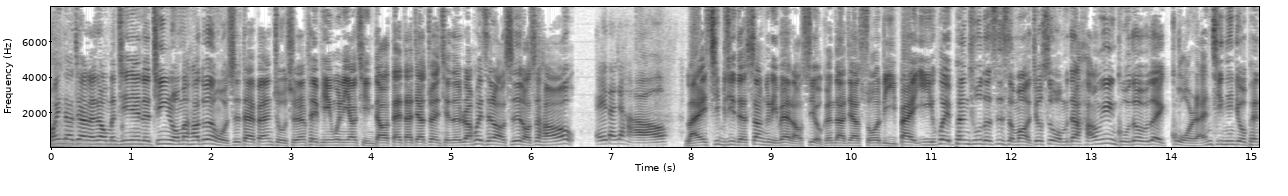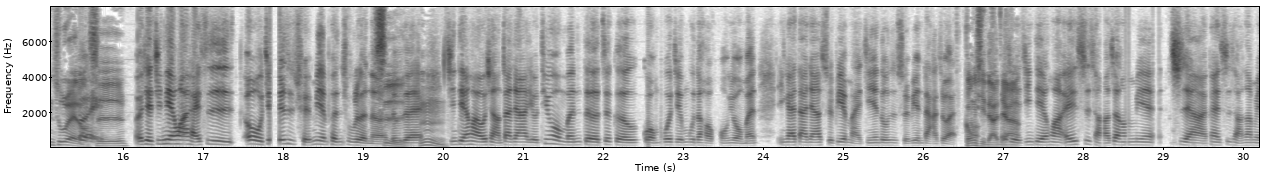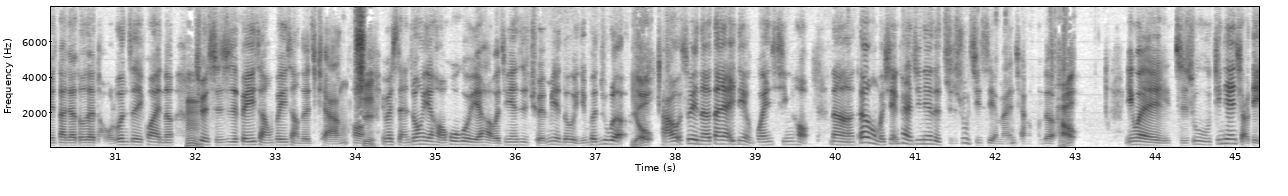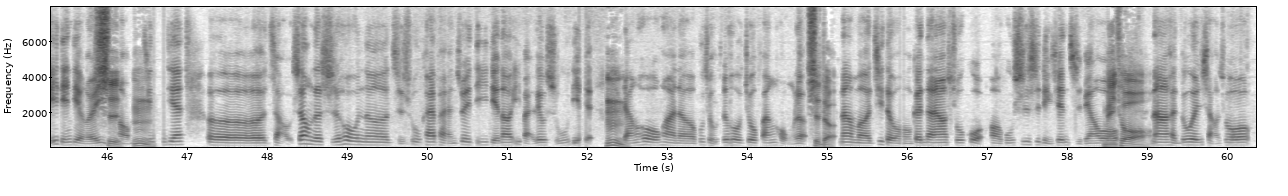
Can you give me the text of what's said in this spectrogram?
欢迎大家来到我们今天的金融曼哈顿，我是代班主持人费平，为您邀请到带大家赚钱的阮惠慈老师，老师好。哎，大家好。来，记不记得上个礼拜老师有跟大家说，礼拜一会喷出的是什么？就是我们的航运股，对不对？果然今天就喷出来，老师。而且今天的话还是哦，今天是全面喷出了呢，对不对？嗯。今天的话，我想大家有听我们的这个广播节目的好朋友们，应该大家随便买，今天都是随便大赚。恭喜大家！而且今天的话，哎，市场上面是啊，看市场上面大家都在讨论这一块呢，嗯、确实是非常非常的强。是。因为散装也好，货柜也好，今天是全面都已经喷出了。有。好，所以呢，大家。一定很关心哈，那当然我们先看今天的指数，其实也蛮强的。好，因为指数今天小跌一点点而已。是，好，嗯，今天呃早上的时候呢，指数开盘最低跌到一百六十五点，嗯，然后的话呢，不久之后就翻红了。是的。那么记得我们跟大家说过，哦，股市是领先指标哦。没错。那很多人想说。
